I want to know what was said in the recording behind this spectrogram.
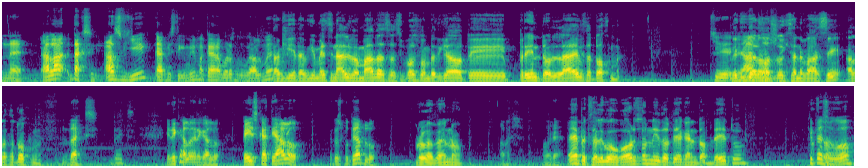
Ναι. Αλλά εντάξει, ας βγει κάποια στιγμή, μακάρι να μπορέσουμε να το βγάλουμε. Θα βγει, θα βγει μέσα στην άλλη εβδομάδα. Σας υπόσχομαι, παιδιά, ότι πριν το live θα το έχουμε. Και... Δεν Α, ξέρω αν θα τόσο. το έχεις ανεβάσει, αλλά θα το έχουμε. Εντάξει, εντάξει. Είναι καλό, είναι καλό. Παίζεις κάτι άλλο; Εκτό από Diablo; Προλαβαίνω. Όχι. Ωραία. Έπαιξα λίγο Warzone, είδα ότι έκανε το update του. Τι Αυτά. παίζω εγώ;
